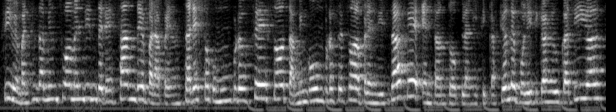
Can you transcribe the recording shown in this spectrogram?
Sí, me parece también sumamente interesante para pensar esto como un proceso, también como un proceso de aprendizaje en tanto planificación de políticas educativas,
